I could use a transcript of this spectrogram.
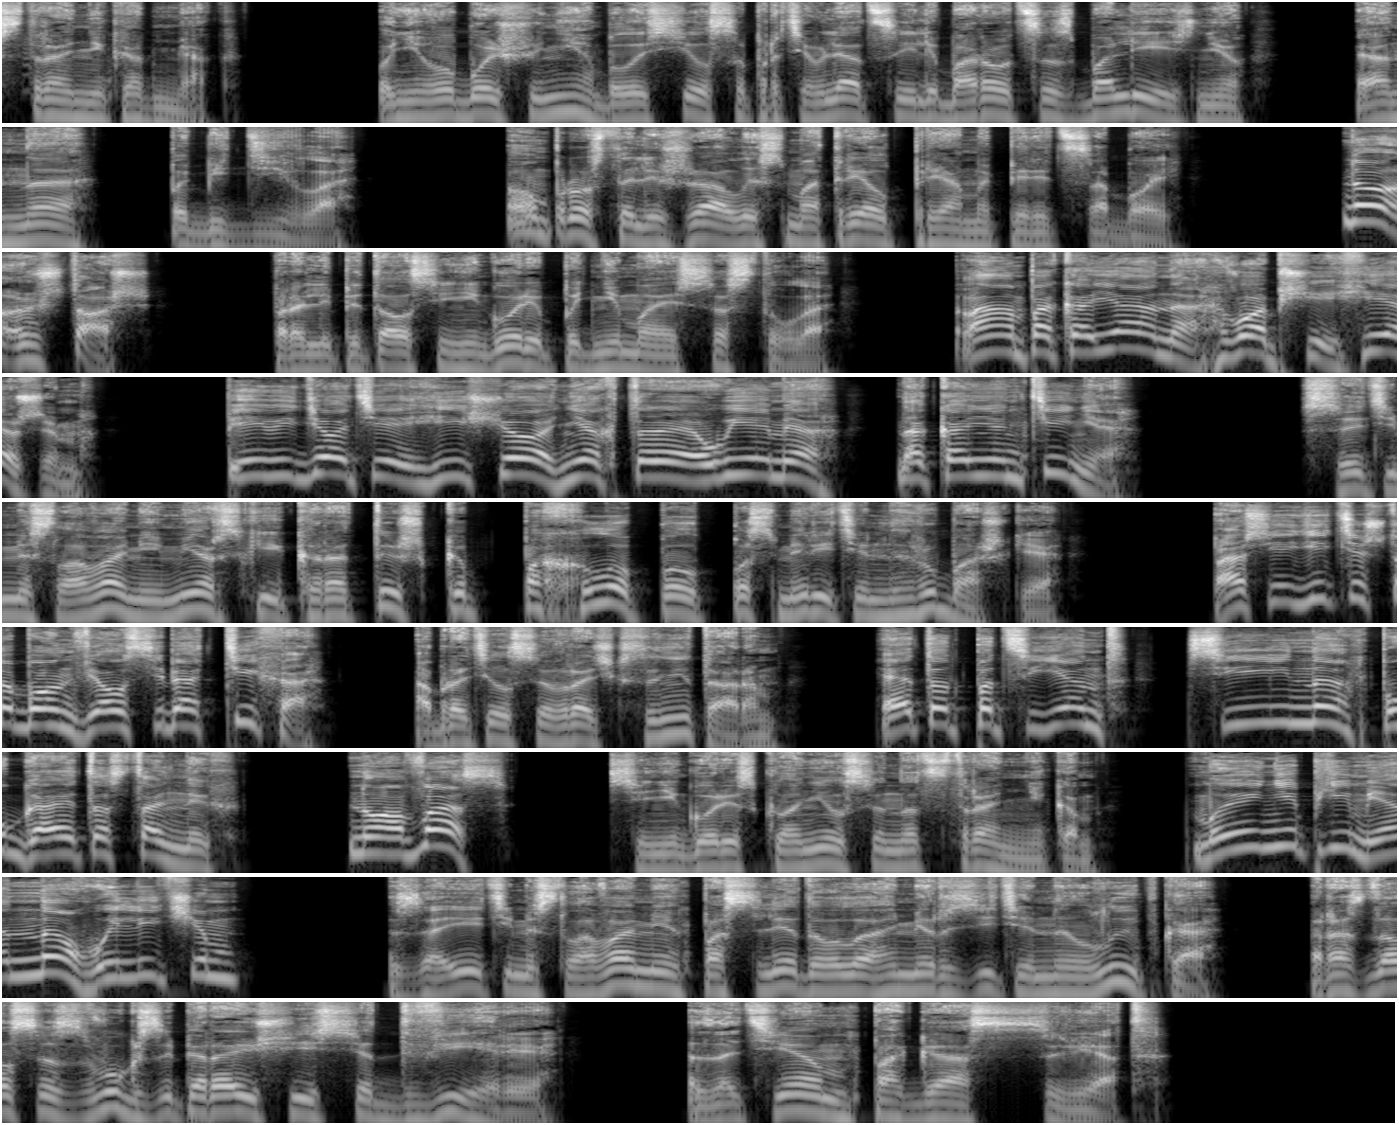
Странник обмяк. У него больше не было сил сопротивляться или бороться с болезнью. Она победила. Он просто лежал и смотрел прямо перед собой. «Ну что ж», — пролепетал Синегори, поднимаясь со стула. «Вам покаяно в общий ежем. Переведете еще некоторое время на карантине». С этими словами мерзкий коротышка похлопал по смирительной рубашке. «Последите, чтобы он вел себя тихо», — обратился врач к санитарам. «Этот пациент сильно пугает остальных. Ну а вас?» — Синегори склонился над странником. «Мы непременно вылечим». За этими словами последовала омерзительная улыбка. Раздался звук запирающейся двери. Затем погас свет.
